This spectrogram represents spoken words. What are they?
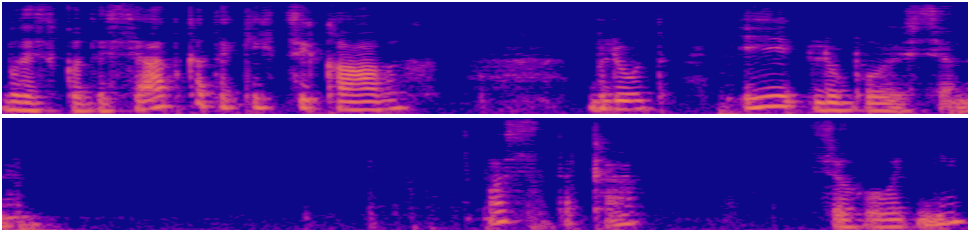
близько десятка таких цікавих блюд. І любуюся ним. Ось така сьогодні.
